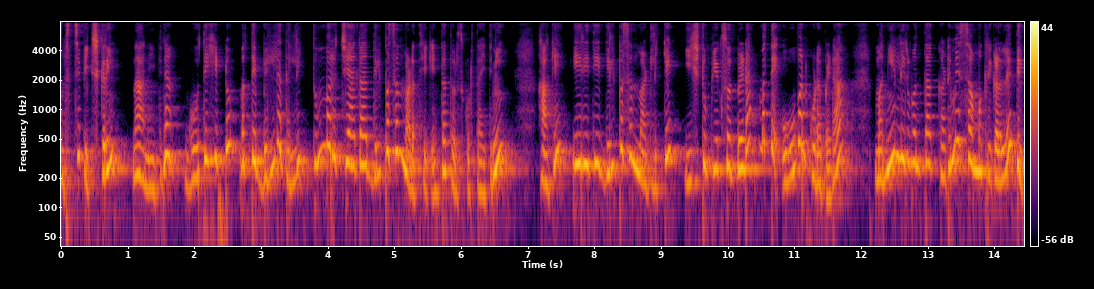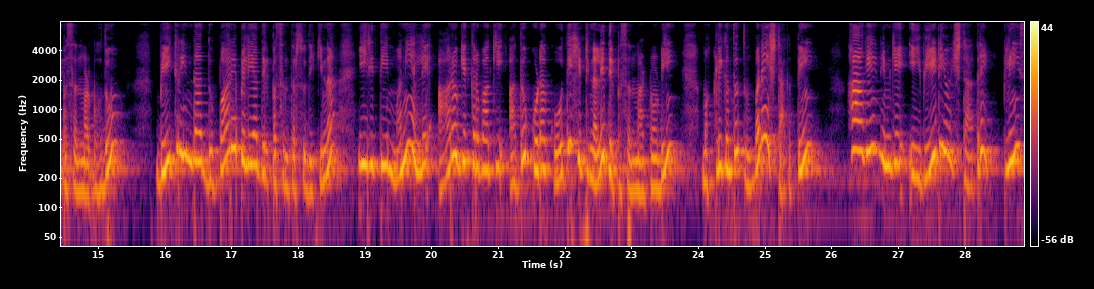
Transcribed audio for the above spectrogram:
ನಮಸ್ತೆ ವೀಕ್ಷಕರಿ ನಾನು ಈ ದಿನ ಗೋಧಿ ಹಿಟ್ಟು ಮತ್ತು ಬೆಲ್ಲದಲ್ಲಿ ತುಂಬ ರುಚಿಯಾದ ದಿಲ್ಪಸಂದ್ ಮಾಡೋದು ಹೇಗೆ ಅಂತ ತೋರಿಸ್ಕೊಡ್ತಾ ಇದ್ದೀನಿ. ಹಾಗೆ ಈ ರೀತಿ ದಿಲ್ಪಸಂದ್ ಮಾಡಲಿಕ್ಕೆ ಇಷ್ಟು ಉಪಯೋಗಿಸೋದು ಬೇಡ, ಮತ್ತು ಓವನ್ ಕೂಡ ಬೇಡ. ಮನೆಯಲ್ಲಿರುವಂಥ ಕಡಿಮೆ ಸಾಮಗ್ರಿಗಳಲ್ಲೇ ದಿಲ್ಪಸಂದ್ ಮಾಡಬಹುದು. ಬೇಕರಿಯಿಂದ ದುಬಾರಿ ಬೆಲೆಯ ದಿಲ್ಪಸಂದ್ ತರಿಸೋದಿಕ್ಕಿನ್ನ ಈ ರೀತಿ ಮನೆಯಲ್ಲೇ ಆರೋಗ್ಯಕರವಾಗಿ ಅದು ಕೂಡ ಗೋಧಿ ಹಿಟ್ಟಿನಲ್ಲಿ ದಿಲ್ಪಸಂದ್ ಮಾಡಿ ನೋಡಿ ಮಕ್ಕಳಿಗಂತೂ ತುಂಬಾ ಇಷ್ಟ ಆಗುತ್ತೆ. ಹಾಗೆ ನಿಮಗೆ ಈ ವಿಡಿಯೋ ಇಷ್ಟ ಆದರೆ ಪ್ಲೀಸ್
